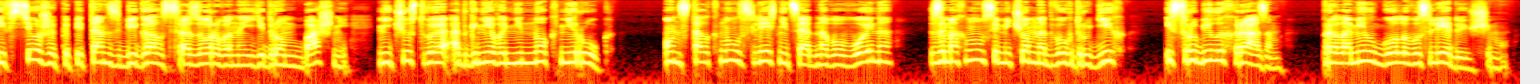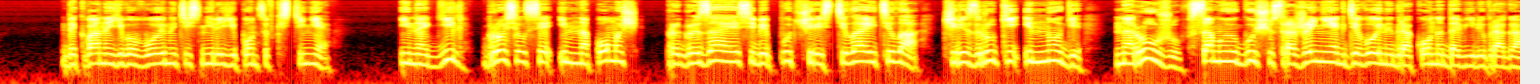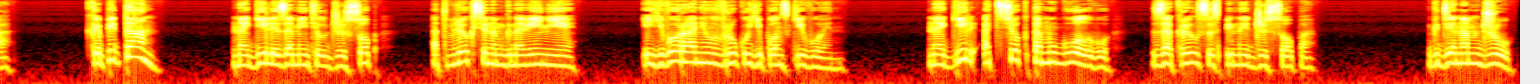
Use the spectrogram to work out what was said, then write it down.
И все же капитан сбегал с разорванной ядром башни, не чувствуя от гнева ни ног, ни рук. Он столкнул с лестницы одного воина, замахнулся мечом на двух других и срубил их разом, проломил голову следующему. Деквана его воины теснили японцев к стене, и Нагиль бросился им на помощь, прогрызая себе путь через тела и тела, через руки и ноги, наружу, в самую гущу сражения, где воины дракона давили врага. «Капитан!» Нагиля заметил Джисоп, отвлекся на мгновение, и его ранил в руку японский воин. Нагиль отсек тому голову, закрыл со спины Джисопа. «Где нам Джу?»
